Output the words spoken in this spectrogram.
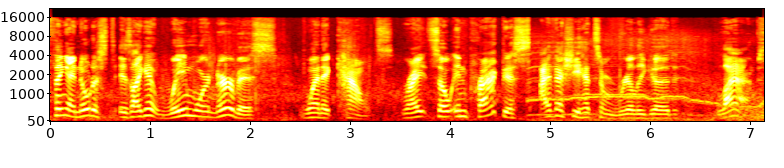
thing I noticed is I get way more nervous when it counts, right? So in practice, I've actually had some really good laps.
